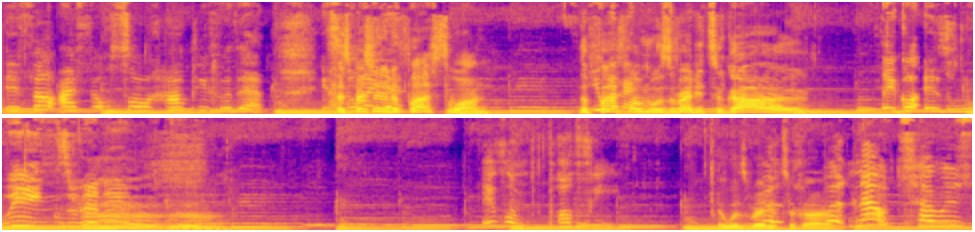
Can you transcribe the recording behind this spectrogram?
it felt, I felt so happy for them. It's Especially the the first one. The first one was ready to go. they got his wings ready. Mm, mm. Even puffy. It was ready to go. But now Terry's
